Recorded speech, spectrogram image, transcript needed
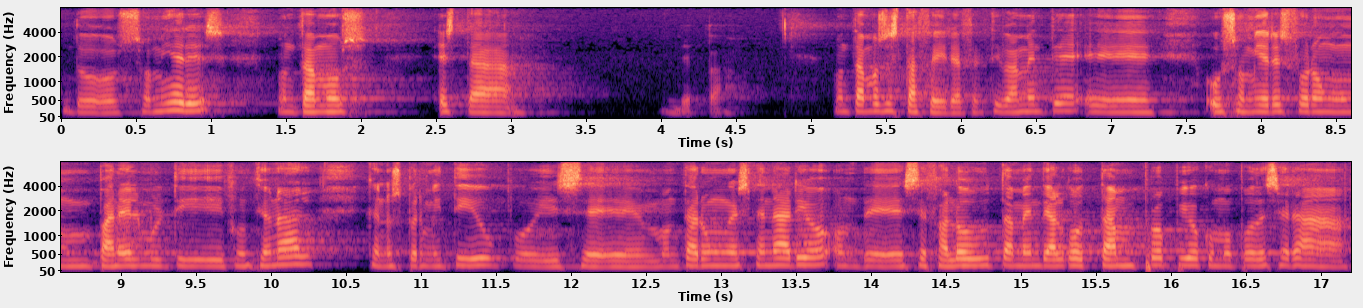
dos somieres montamos esta... Depa. Montamos esta feira, efectivamente, eh, os somieres foron un panel multifuncional que nos permitiu pois, eh, montar un escenario onde se falou tamén de algo tan propio como pode ser a,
